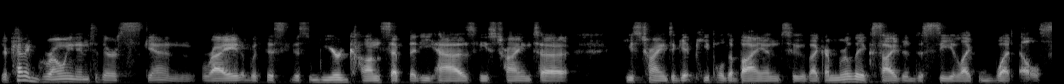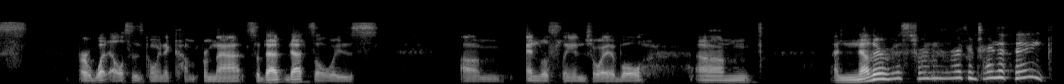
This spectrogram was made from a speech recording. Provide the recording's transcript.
they're kind of growing into their skin right with this this weird concept that he has. He's trying to he's trying to get people to buy into like i'm really excited to see like what else or what else is going to come from that. So that that's always um, endlessly enjoyable. Um, another restaurant i'm trying to think.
